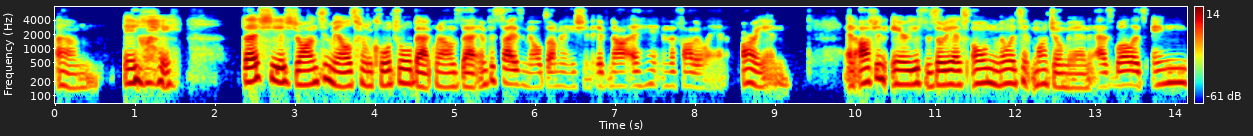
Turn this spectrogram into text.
Um, anyway, thus she is drawn to males from cultural backgrounds that emphasize male domination, if not a hint in the fatherland, Aryan, and often Aries, the zodiac's own militant macho man, as well as Ang-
